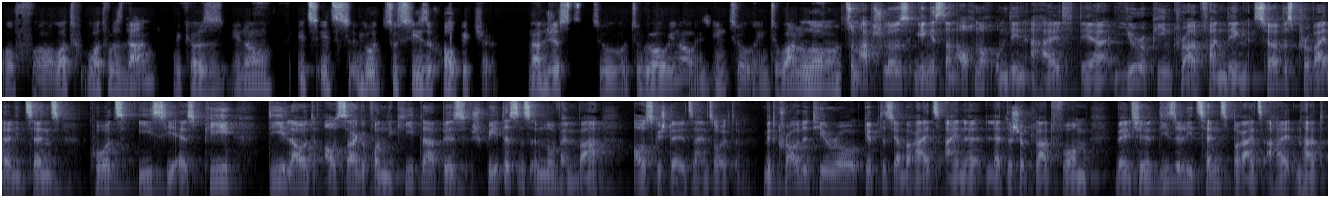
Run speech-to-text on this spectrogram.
of uh, what what was done because you know it's it's good to see the whole picture not just to, to go, you know, into, into one loan. Zum Abschluss ging es dann auch noch um den Erhalt der European Crowdfunding Service Provider Lizenz, kurz ECSP, die laut Aussage von Nikita bis spätestens im November ausgestellt sein sollte. Mit Crowded Hero gibt es ja bereits eine lettische Plattform, welche diese Lizenz bereits erhalten hat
